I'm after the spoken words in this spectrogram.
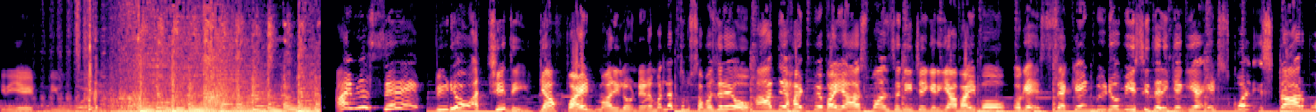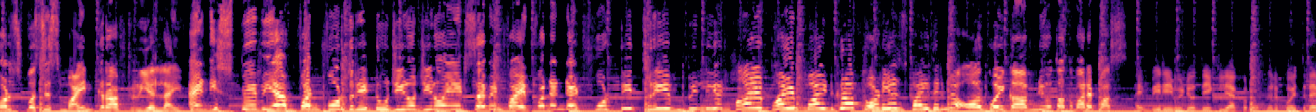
create new world I will say video अच्छी थी। क्या फाइट मारी लोंडे ने? मतलब तुम समझ रहे हो? आधे हट पे भाई, आसमान से नीचे गिर गया भाई वो। ओके सेकंड वीडियो भी इसी तरीके की है। It's called Star Wars versus Minecraft real life and इस पे भी है one four three two zero zero eight seven five one hundred forty three million hi भाई माइनक्राफ्ट ऑडियंस भाई, दिन में और कोई काम नहीं होता तुम्हारे पास। भाई, मेरी वीडियो देख लिया करो। मेरे को इतने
